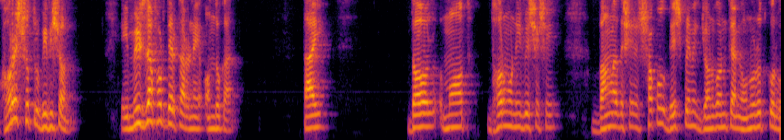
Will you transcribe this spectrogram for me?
ঘরের শত্রু বিভীষণ, এই মির্জাফরদের কারণে অন্ধকার। তাই দল, মত, ধর্ম নির্বিশেষে বাংলাদেশের সকল দেশপ্রেমিক জনগণকে আমি অনুরোধ করব,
